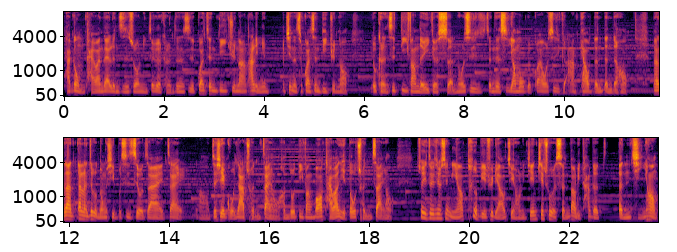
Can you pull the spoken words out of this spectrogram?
他跟我们台湾在认知说，你这个可能真的是关圣帝君啊，它里面不见得是关圣帝君哦，有可能是地方的一个神，或是真的是妖魔鬼怪，或是一个阿飘等等的吼。那那当然，这种东西不是只有在在啊这些国家存在哦，很多地方，包括台湾也都存在哦。所以这个就是你要特别去了解哦，你今天接触的神到底他的等级哈，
